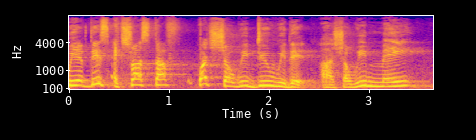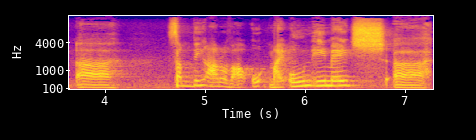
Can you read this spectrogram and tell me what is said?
we have this extra stuff. What shall we do with it? Uh, shall we make uh, something out of our, my own image? Uh,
